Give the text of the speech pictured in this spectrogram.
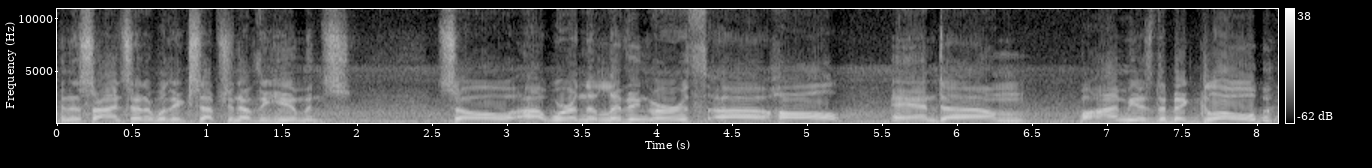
in the Science Centre with the exception of the humans. So uh, we're in the Living Earth uh, Hall, and um, behind me is the big globe,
